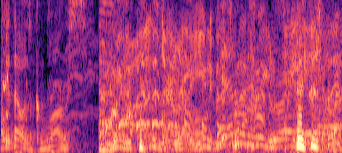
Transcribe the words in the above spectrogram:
Dude, that was gross. Meanwhile, in the parallel universe where hands hate each other.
